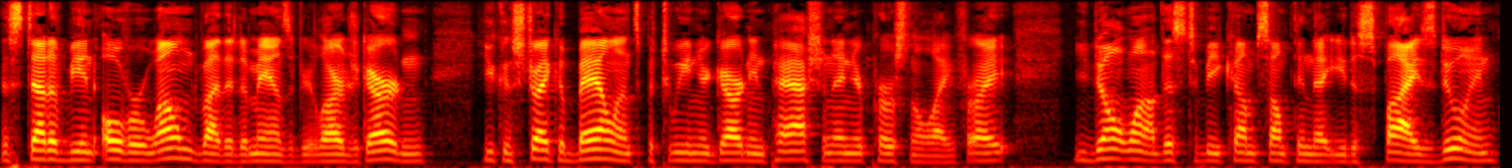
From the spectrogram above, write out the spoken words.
Instead of being overwhelmed by the demands of your large garden, you can strike a balance between your gardening passion and your personal life, right? You don't want this to become something that you despise doing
